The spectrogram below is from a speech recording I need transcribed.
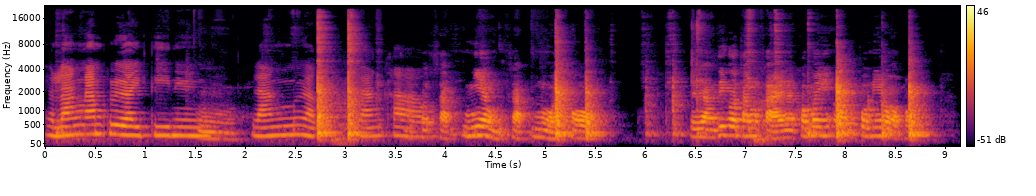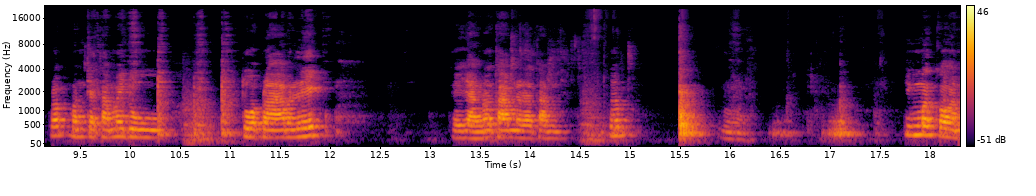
เดี๋ยวล้างน้ำเกลืออีกทีหนึ่งอืมล้างเมือกล้างขาแล้ววก็สับเงี้ยงสับหนวดออกแต่อย่างที่เขาทำขายนะเขาไม่เอาพวกนี้ออกหรอกเพราะมันจะทำให้ดูตัวปลามันเล็ก แต่อย่างเราทำเนี่ยเราทำปึ๊บอืมยิ่งเมื่อก่อน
